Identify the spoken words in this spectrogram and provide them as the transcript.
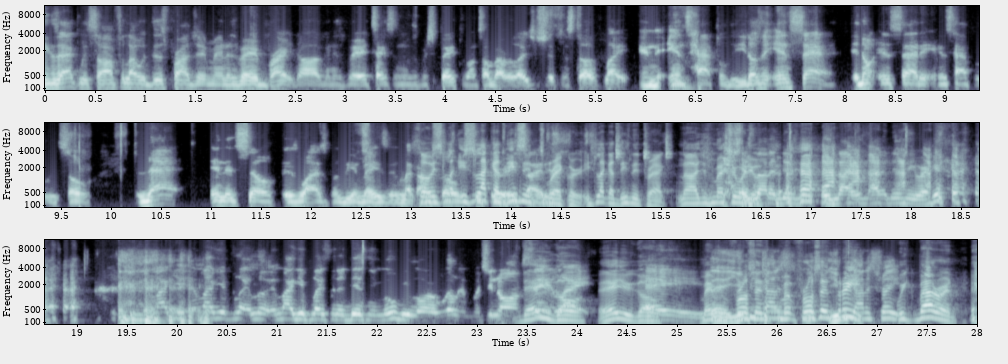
exactly. So I feel like with this project, man, it's very bright, dog, and it's very it takes a new perspective on talking about relationships and stuff. Like, and it ends happily. It doesn't end sad. It don't end sad. It ends happily. So that in itself is why it's going to be amazing. Like, So I'm it's so like it's like a Disney excited. record. It's like a Disney track. No, I just messing with It's you. not a Disney. It's not. It's not a Disney record. it might get. It might get. Play, look, it might get placed in a Disney movie, Lord willing. But you know what I'm saying? there saying? you go. Like, there you go. hey, Maybe Hey, you be Frozen, kinda- Frozen you three kinda straight. with Baron.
